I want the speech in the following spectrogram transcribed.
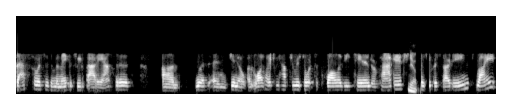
best sources of omega-3 fatty acids. Um, with, and you know, a lot of times we have to resort to quality canned or packaged, yep. especially for sardines, right?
